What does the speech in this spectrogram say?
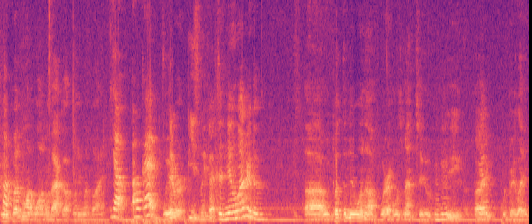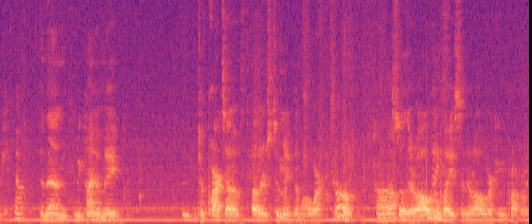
we were putting one, one of them back up when he went by. Yeah. Oh, good. We They were, were easily fixed. the new one or the, uh, we put the new one up where it was meant to Mhm. be by Yeah. Woodbury Lake. Yeah. And then we kind of made, took parts out of others to make them all work. oh, Oh, So they're all in Nice. place and they're all working properly.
